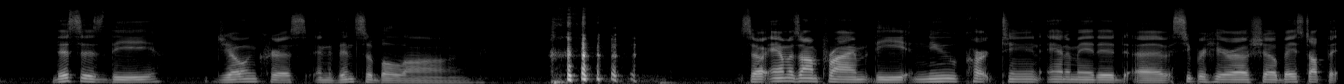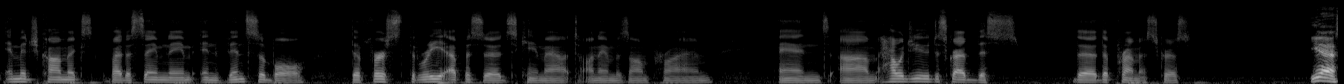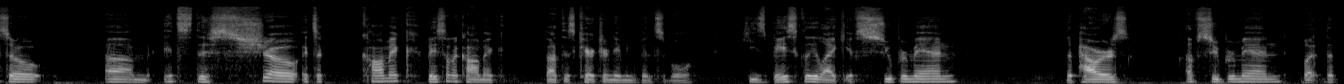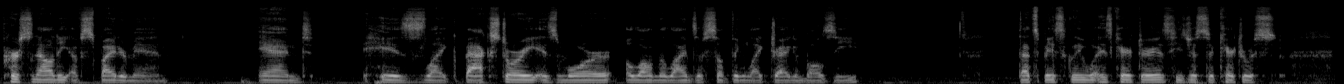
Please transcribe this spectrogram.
This is the Joe and Chris Invincible long. so Amazon Prime, the new cartoon animated uh, superhero show based off the Image comics by the same name, Invincible. The first three episodes came out on Amazon Prime, and um, how would you describe this, the the premise, Chris? Yeah, so um it's this show, it's a comic based on a comic about this character named Invincible. He's basically like if Superman the powers of Superman but the personality of Spider-Man and his like backstory is more along the lines of something like Dragon Ball Z. That's basically what his character is. He's just a character with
